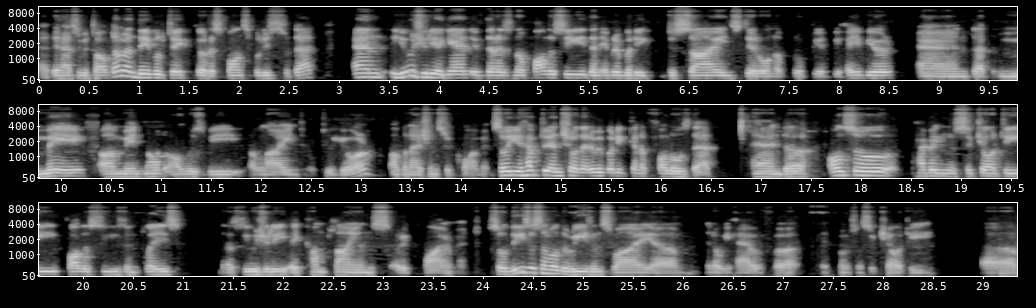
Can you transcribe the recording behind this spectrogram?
it has to be top down, and they will take responsibilities for that. And usually, again, if there is no policy, then everybody decides their own appropriate behavior, and that may or may not always be aligned to your organization's requirements. So you have to ensure that everybody kind of follows that and uh, also having security policies in place, that's usually a compliance requirement. So these are some of the reasons why um, you know we have uh, information security uh,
